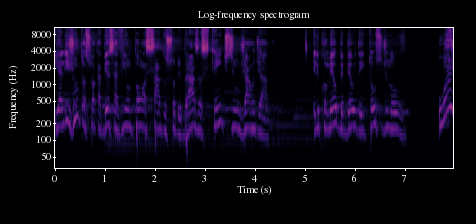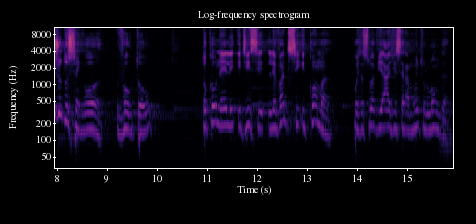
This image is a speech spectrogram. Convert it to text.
e ali junto à sua cabeça havia um pão assado sobre brasas quentes e um jarro de água. Ele comeu, bebeu e deitou-se de novo. O anjo do Senhor voltou, tocou nele e disse: Levante-se e coma, pois a sua viagem será muito longa.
